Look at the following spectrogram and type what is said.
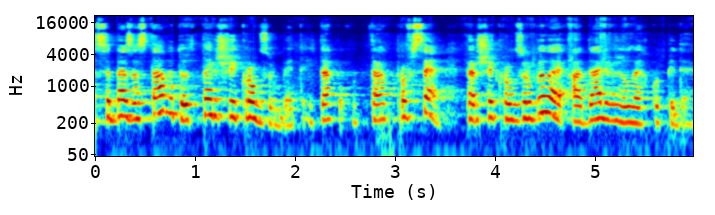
себе заставити, от перший крок зробити. І так, так про все. Перший крок зробила, а далі вже легко піде.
